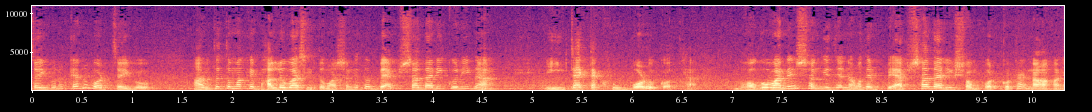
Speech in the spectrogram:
চাইব না। কেন বর চাইব? আমি তো তোমাকে ভালোবাসি, তোমার সঙ্গে তো ব্যবসাদারি করি না। এইটা একটা খুব বড় কথা। ভগবানের সঙ্গে যেন আমাদের ব্যবসাদারির সম্পর্কটা না হয়।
